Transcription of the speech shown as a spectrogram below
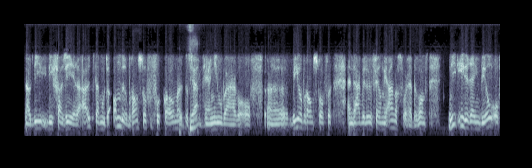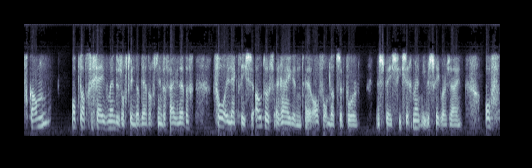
Nou, die, die faseren uit. Daar moeten andere brandstoffen voor komen. Dat Ja. zijn hernieuwbare of eh, biobrandstoffen. En daar willen we veel meer aandacht voor hebben. Want niet iedereen wil of kan op dat gegeven moment, dus of 2030 of 2035, vol elektrische auto's rijden. Hè, of omdat ze voor een specifiek segment niet beschikbaar zijn. Of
